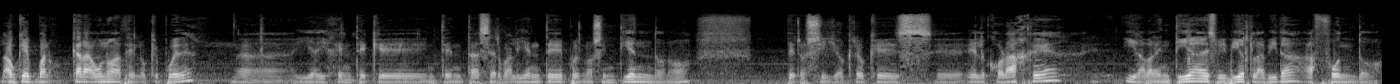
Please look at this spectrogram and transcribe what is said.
Aunque, bueno, cada uno hace lo que puede eh, y hay gente que intenta ser valiente pues no sintiendo, ¿no? Pero sí, yo creo que es eh, el coraje y la valentía es vivir la vida a fondo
